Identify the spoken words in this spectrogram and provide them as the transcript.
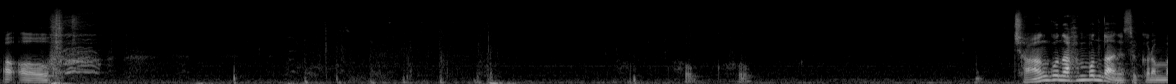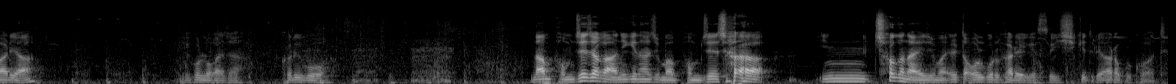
어어 혹혹 저항구는 한 번도 안 했을 거란 말이야. 이걸로 가자. 그리고 난 범죄자가 아니긴 하지만 범죄자인 척은 아니지만 일단 얼굴을 가려야겠어. 이 새끼들이 알아볼 것 같아.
